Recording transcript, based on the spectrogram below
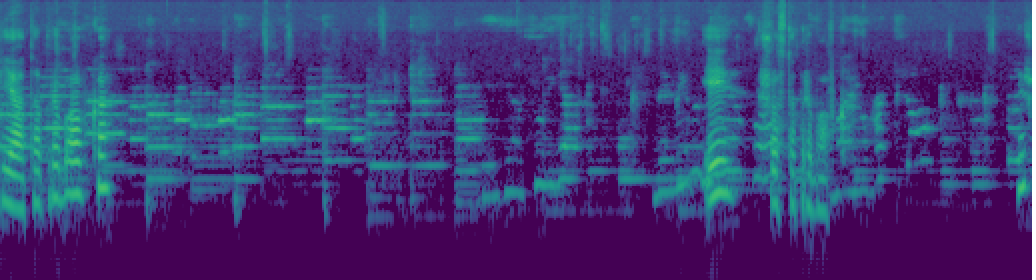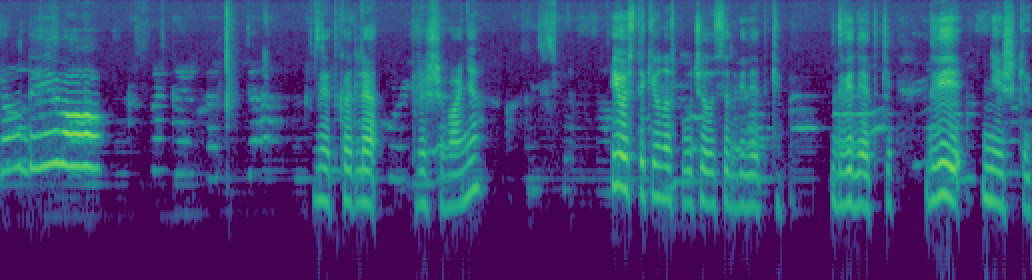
П'ята прибавка. І шоста прибавка. І диво? Нитка для пришивання. І ось такі у нас вийшли дві нитки. Дві нитки, дві ніжки.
